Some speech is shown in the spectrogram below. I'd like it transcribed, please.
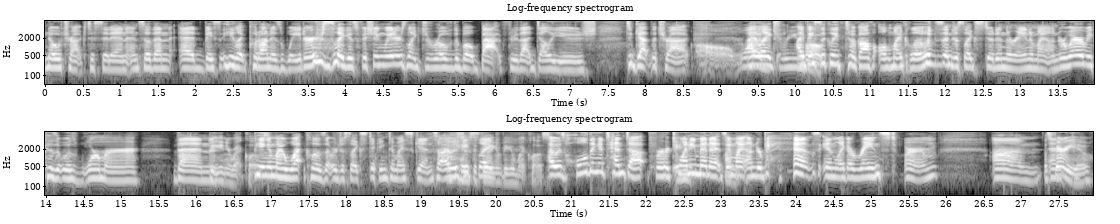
no truck to sit in and so then ed basically he like put on his waders like his fishing waders and like drove the boat back through that deluge to get the truck Oh, I like I basically took off all my clothes and just like stood in the rain in my underwear because it was warmer than being in your wet clothes. being in my wet clothes that were just like sticking to my skin. So I I was just like being in wet clothes. I was holding a tent up for 20 minutes in my underpants in like a rainstorm. Um That's and- very you.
